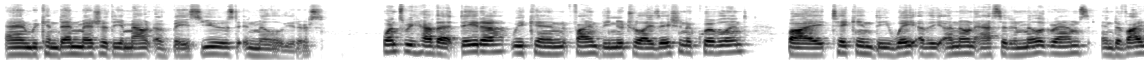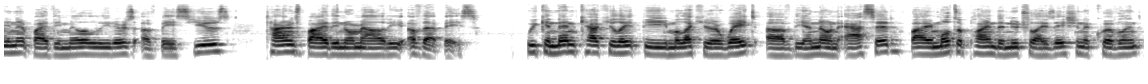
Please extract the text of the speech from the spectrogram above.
and we can then measure the amount of base used in milliliters. Once we have that data, we can find the neutralization equivalent by taking the weight of the unknown acid in milligrams and dividing it by the milliliters of base used times by the normality of that base. We can then calculate the molecular weight of the unknown acid by multiplying the neutralization equivalent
